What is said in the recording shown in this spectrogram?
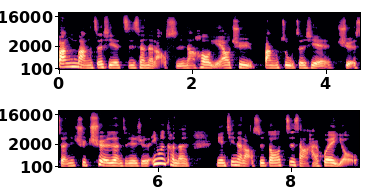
帮忙这些资深的老师，然后也要去帮助这些学生去确认这些学生，因为可能年轻的老师都至少还会有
